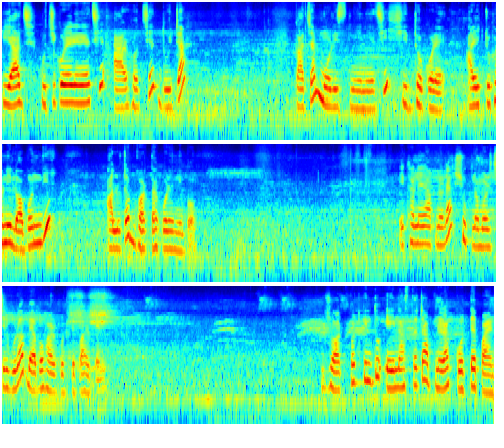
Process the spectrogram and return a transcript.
পেঁয়াজ কুচি করে নিয়েছি। আর হচ্ছে দুইটা কাঁচা মরিচ নিয়ে নিয়েছি সিদ্ধ করে। আর একটুখানি লবণ দিয়ে আলুটা ভর্তা করে নিব। এখানে আপনারা শুকনো মরিচের গুঁড়া ব্যবহার করতে পারবেন। ঝটপট কিন্তু এই নাস্তাটা আপনারা করতে পারেন।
